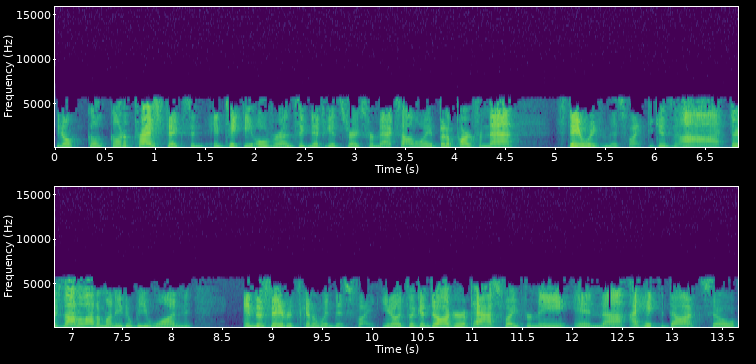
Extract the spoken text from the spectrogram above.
you know, go go to PrizePicks and, and take the over on significant strikes for Max Holloway. But apart from that, stay away from this fight because uh, there's not a lot of money to be won, and the favorite's going to win this fight. You know, it's like a dog or a pass fight for me, and uh, I hate the dog. So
